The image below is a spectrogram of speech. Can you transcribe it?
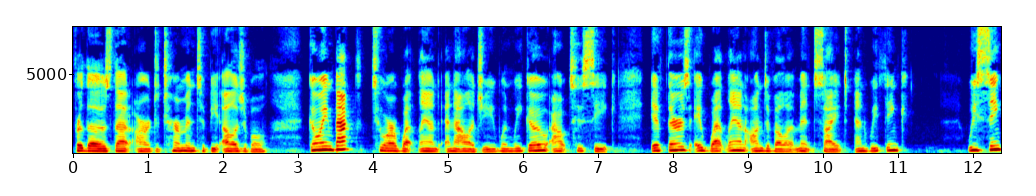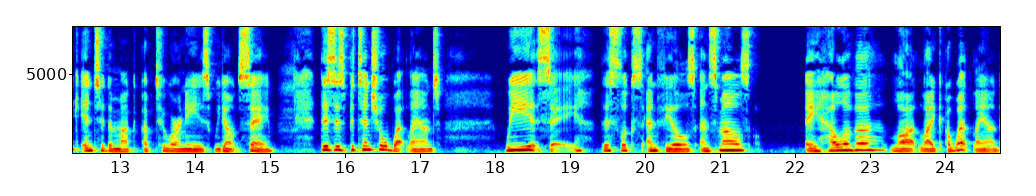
for those that are determined to be eligible. Going back to our wetland analogy, when we go out to seek, if there's a wetland on development site and we think we sink into the muck up to our knees, we don't say, this is potential wetland. We say, this looks and feels and smells a hell of a lot like a wetland.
